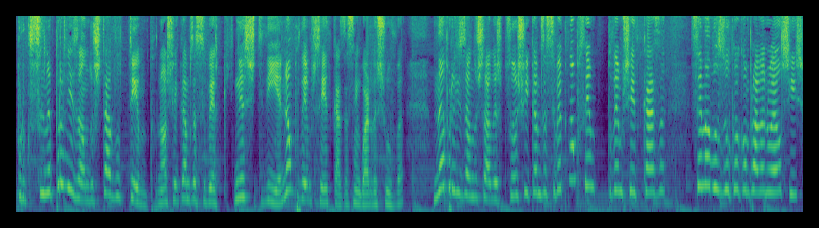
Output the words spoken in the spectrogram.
Porque se na previsão do estado do tempo nós ficamos a saber que neste dia não podemos sair de casa sem guarda-chuva, na previsão do estado das pessoas ficamos a saber que não podemos- sair de casa sem uma bazuca comprada no LX,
